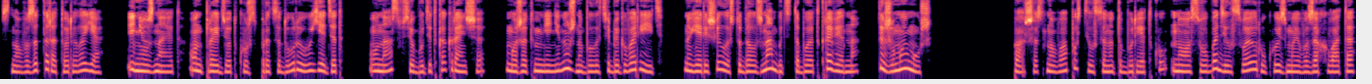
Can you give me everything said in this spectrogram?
Снова затараторила я. «И не узнает. Он пройдет курс процедуры и уедет. У нас все будет как раньше. Может, мне не нужно было тебе говорить но я решила, что должна быть с тобой откровенна. Ты же мой муж». Паша снова опустился на табуретку, но освободил свою руку из моего захвата.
